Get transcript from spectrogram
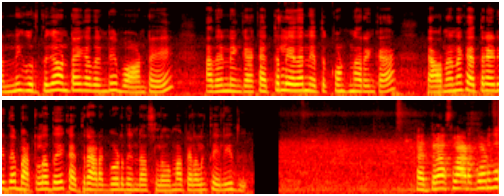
అన్నీ గుర్తుగా ఉంటాయి కదండి బాగుంటాయి. అదండి ఇంకా కత్తిర లేదని ఎత్తుక్కుంటున్నారు ఇంకా. ఎవరినైనా కత్తిర అడిగితే బట్టలది కత్తిర అడగకూడదండి అసలు మా పిల్లలకి తెలియదు కత్తిర అసలు అడగకూడదు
